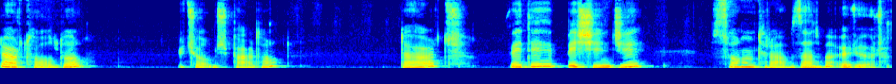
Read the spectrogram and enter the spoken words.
4 oldu. 3 olmuş pardon. 4 ve de 5. son trabzanımı örüyorum.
